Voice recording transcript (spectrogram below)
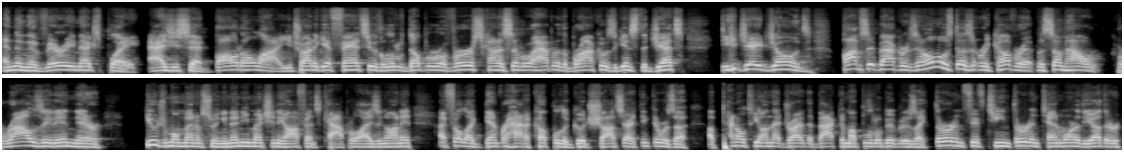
And then the very next play, as you said, ball don't lie. You try to get fancy with a little double reverse, kind of similar to what happened to the Broncos against the Jets. DJ Jones pops it backwards and almost doesn't recover it, but somehow corrals it in there huge momentum swing. And then you mentioned the offense capitalizing on it. I felt like Denver had a couple of good shots there. I think there was a, a penalty on that drive that backed him up a little bit, but it was like third and 15, third and 10, one or the other.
